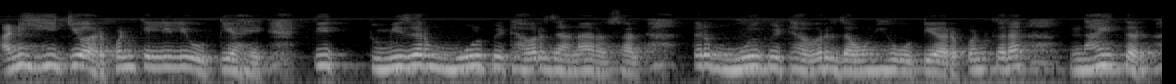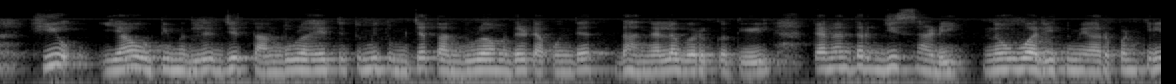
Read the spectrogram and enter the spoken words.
आणि ही जी अर्पण केलेली ओटी आहे ती तुम्ही जर मूळ पीठावर जाणार असाल तर मूळ पीठावर जाऊन ही ओटी अर्पण करा. नाहीतर ही या ओटीमधले जे तांदूळ आहे ते तुम्ही तुमच्या तांदूळामध्ये टाकून द्या धान्याला बरकत येईल. त्यानंतर जी साडी नऊवारी तुम्ही अर्पण केली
